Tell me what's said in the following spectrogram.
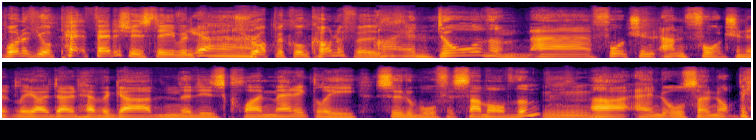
one of your pet fetishes, Stephen. Yeah. Tropical conifers. I adore them. Uh, fortune, unfortunately, I don't have a garden that is climatically suitable for some of them, Mm. uh, and also not big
